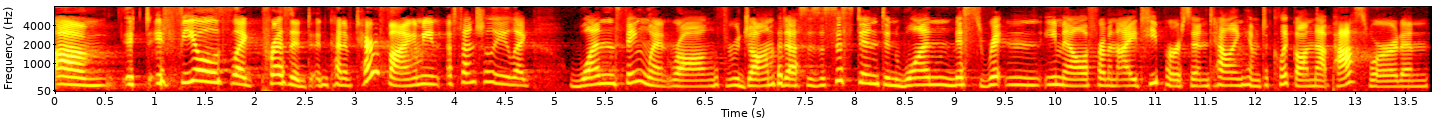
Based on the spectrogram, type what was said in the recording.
Um, it it feels like present and kind of terrifying. I mean, essentially, like one thing went wrong through John Podesta's assistant and one miswritten email from an IT person telling him to click on that password. And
